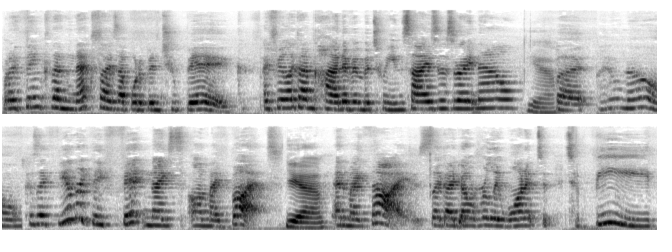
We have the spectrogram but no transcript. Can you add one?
But I think the next size up would have been too big. I feel like I'm kind of in between sizes right now. Yeah. But I don't know. Because I feel like they fit nice on my butt Yeah. and my thighs. Like I don't really want it to, to be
